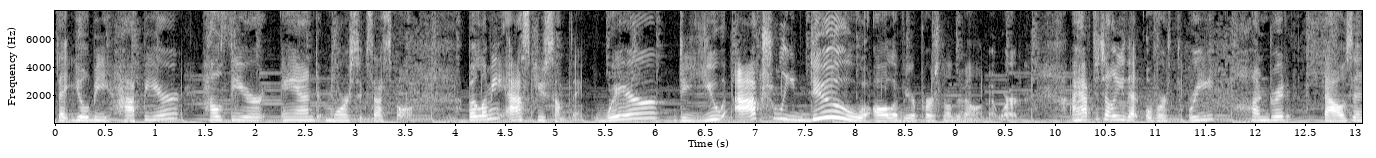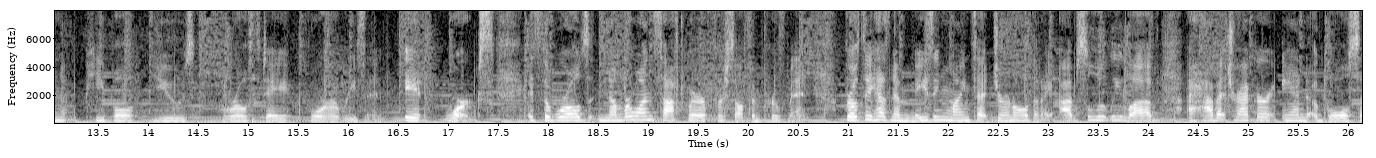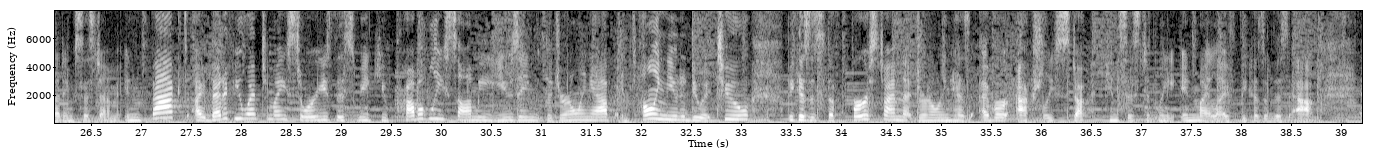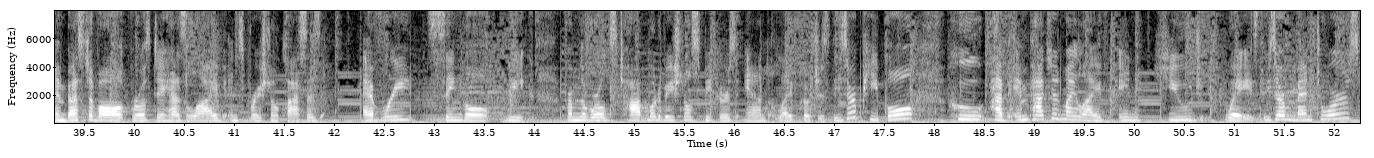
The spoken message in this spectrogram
that you'll be happier, healthier, and more successful. But let me ask you something. Where do you actually do all of your personal development work? I have to tell you that over 300,000 people use Growth Day for a reason. It works. It's the world's number one software for self improvement. Growth Day has an amazing mindset journal that I absolutely love, a habit tracker, and a goal setting system. In fact, I bet if you went to my stories this week, you probably saw me using the journaling app and telling you to do it too, because it's the first time that journaling has ever actually stuck consistently in my life because of this app. And best of all, Growth Day has live inspirational classes every single week from the world's top motivational speakers and life coaches. These are people who have impacted my life in huge ways. These are mentors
